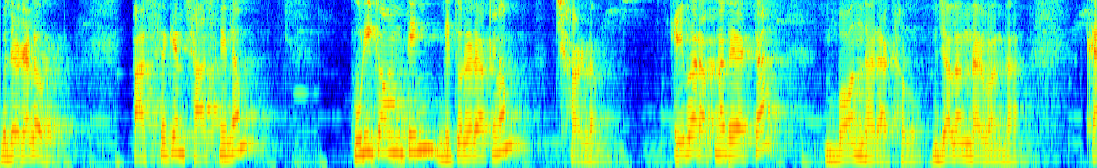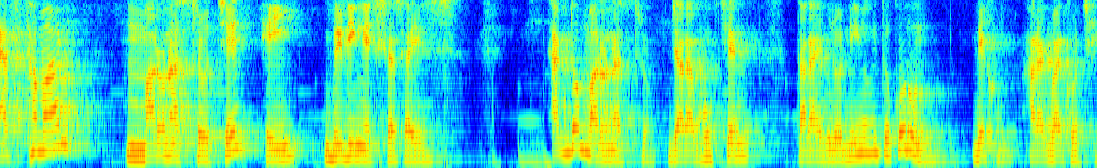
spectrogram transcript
বোঝা গেল? পাঁচ সেকেন্ড শ্বাস নিলাম। কুড়ি কাউন্টিং ভিতরে রাখলাম, ছাড়লাম। এবার আপনাদের একটা বন্ধা দেখাবো জলন্ধার বন্ধা। অ্যাস্থমার মারণাস্ত্র হচ্ছে এই ব্রিদিং এক্সারসাইজ। একদম মারণাস্ত্র, যারা ভুগছেন, তারা এগুলো নিয়মিত করুন। দেখুন আর একবার করছি।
